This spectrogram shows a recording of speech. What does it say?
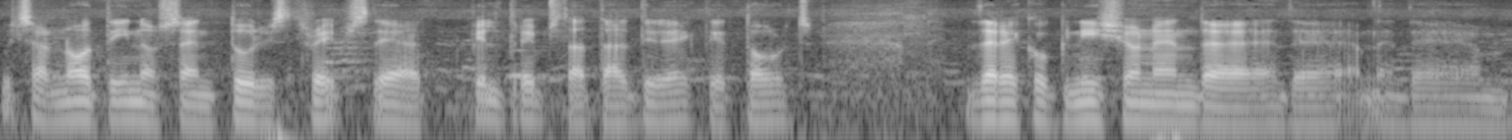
which are not innocent tourist trips. They are field trips that are directed towards the recognition and the, the, the um,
